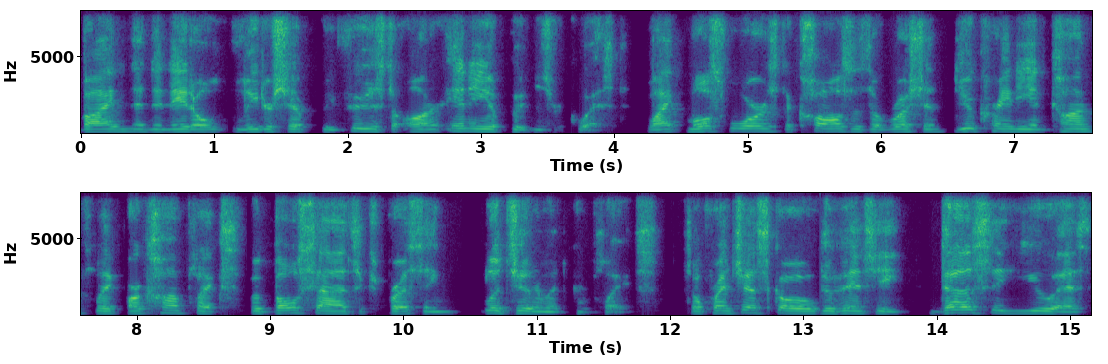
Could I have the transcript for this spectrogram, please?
Biden and the NATO leadership refused to honor any of Putin's requests. Like most wars, the causes of Russian Ukrainian conflict are complex, with both sides expressing legitimate complaints. So, Francesco Da Vinci, does the U.S.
